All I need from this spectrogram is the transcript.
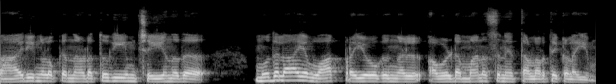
കാര്യങ്ങളൊക്കെ നടത്തുകയും ചെയ്യുന്നത്. മുതലായ വാക്പ്രയോഗങ്ങൾ അവളുടെ മനസ്സിനെ തളർത്തിക്കളയും.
